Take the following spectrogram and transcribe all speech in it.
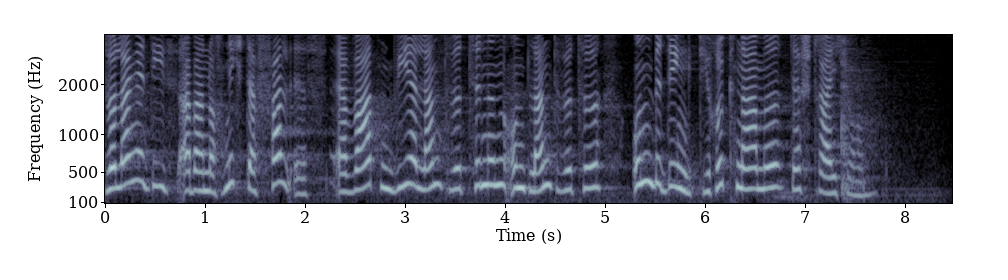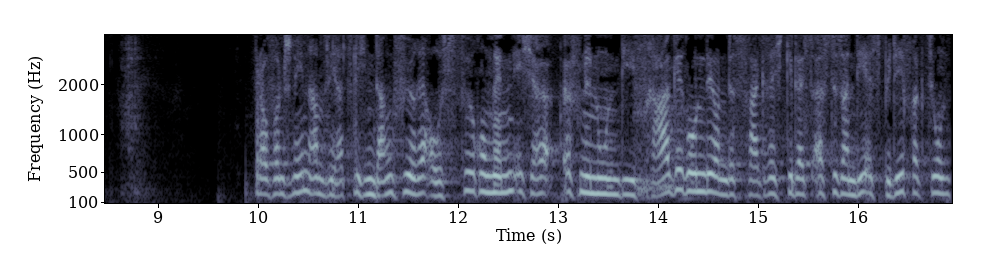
Solange dies aber noch nicht der Fall ist, erwarten wir Landwirtinnen und Landwirte unbedingt die Rücknahme der Streichung. Frau von Schneen, haben Sie herzlichen Dank für Ihre Ausführungen. Ich eröffne nun die Fragerunde und das Fragerecht geht als erstes an die SPD-Fraktion.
